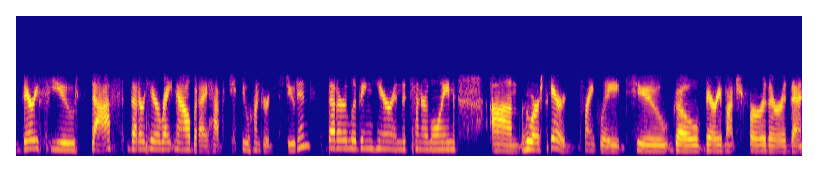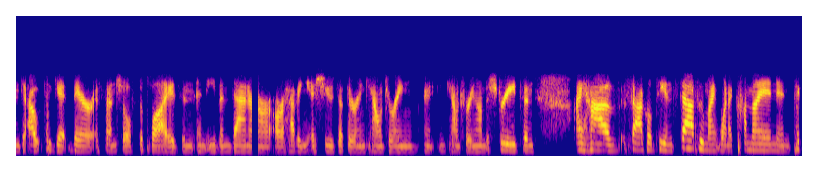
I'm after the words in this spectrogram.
very few staff that are here right now but i have 200 students that are living here in the tenderloin um, who are scared frankly to go very much further than to out to get their essential supplies and, and even then are, are having issues that they're encountering encountering on the streets. And i have faculty and staff who might want to come in and pick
